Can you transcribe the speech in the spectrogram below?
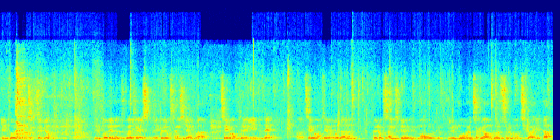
일몰 원칙 적용. 어, 일몰에는 두 가지가 있습니다. 효력 상실형과 재검토형이 있는데 어, 재검토형보다는 효력 상실형 일몰을, 일몰을 적용한 것을 원칙으로 하겠다.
